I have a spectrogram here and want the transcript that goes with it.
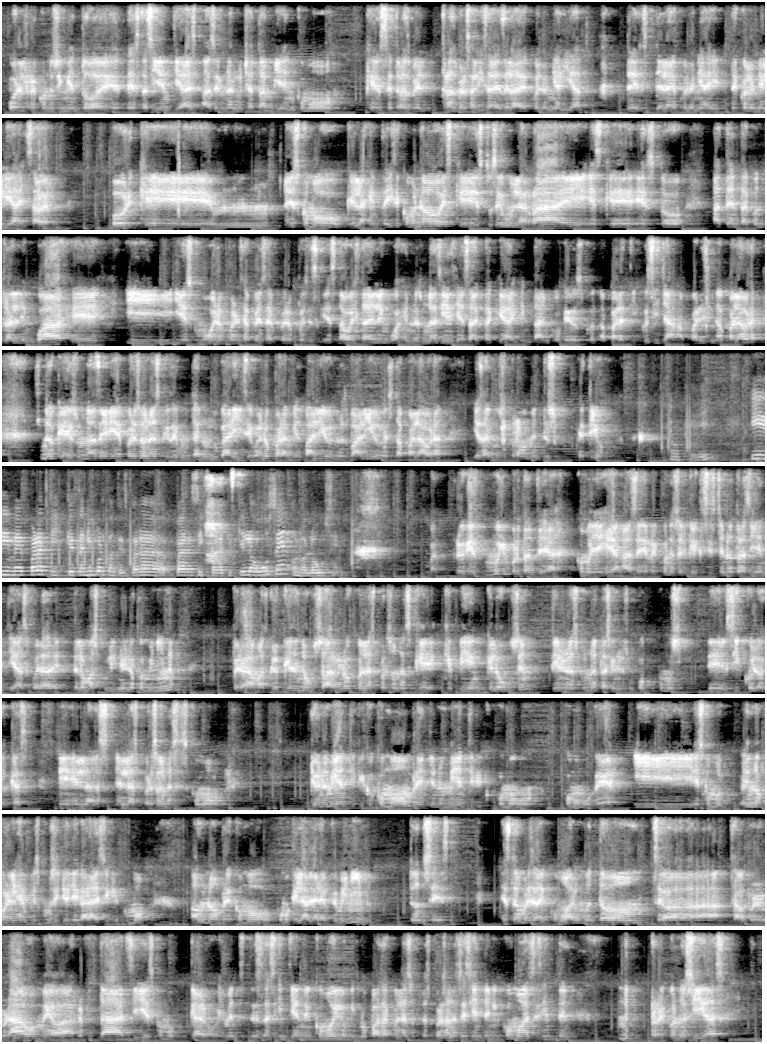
por el reconocimiento de, de, estas identidades a ser una lucha también como que se transversaliza desde la decolonialidad, desde de la decolonialidad, decolonialidad del saber. Porque mmm, es como que la gente dice como no, es que esto según la RAE, es que esto atenta contra el lenguaje y, y, es como, bueno, ponerse a pensar, pero pues es que esta vuelta del lenguaje no es una ciencia exacta que alguien tan coge dos aparaticos y ya aparece una palabra, sino que es una serie de personas que se juntan en un lugar y dice, bueno, para mí es válido, no es válido esta palabra, y es algo supremamente subjetivo. Ok. Y dime para ti, ¿qué tan importante es para, para, sí, para ti que lo usen o no lo usen? Bueno, creo que es muy importante ya, como ya dije, hacer reconocer que existen otras identidades fuera de, de lo masculino y lo femenino pero además creo que el no usarlo con las personas que, que piden que lo usen tiene unas connotaciones un poco como eh, psicológicas eh, en, las, en las personas. Es como, yo no me identifico como hombre, yo no me identifico como, como mujer y es como, uno pone el ejemplo, es como si yo llegara a decirle como a un hombre como, como que le hablara en femenino. Entonces, este hombre se va a incomodar un montón, se va, se va a poner bravo, me va a refutar, sí, es como, claro, obviamente te estás sintiendo incómodo y lo mismo pasa con las otras personas, se sienten incómodas, se sienten reconocidas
